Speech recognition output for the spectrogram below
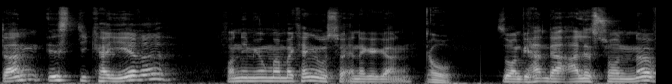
Dann ist die Karriere von dem jungen Mann bei Kangaroos zu Ende gegangen. Oh. So, und wir hatten da alles schon ne,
